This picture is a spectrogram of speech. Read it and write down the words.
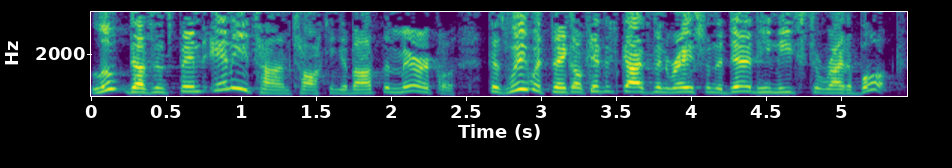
Luke doesn't spend any time talking about the miracle. Because we would think, okay, this guy's been raised from the dead, he needs to write a book.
